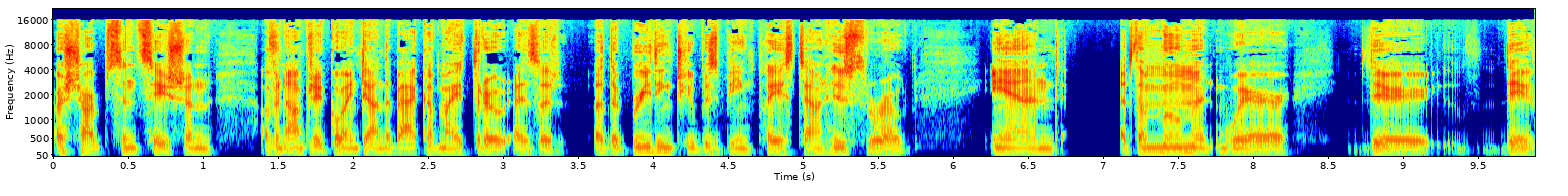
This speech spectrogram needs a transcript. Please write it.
a sharp sensation of an object going down the back of my throat as a, uh, the breathing tube is being placed down his throat. And at the moment where they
